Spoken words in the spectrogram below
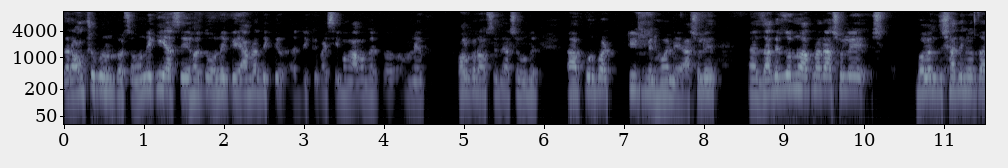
যারা অংশগ্রহণ করছে অনেকেই আছে হয়তো অনেকে আমরা দেখতে দেখতে পাইছি এবং আমাদের তো মানে কল করা হচ্ছে যে আসলে ওদের পূর্বার ট্রিটমেন্ট হয়নি। আসলে যাদের জন্য আপনারা আসলে বলেন যে স্বাধীনতা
